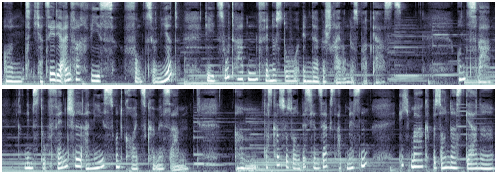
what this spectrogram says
Und ich erzähle dir einfach, wie es funktioniert. Die Zutaten findest du in der Beschreibung des Podcasts. Und zwar nimmst du Fenchel, Anis und Kreuzkümmelsamen. Ähm, das kannst du so ein bisschen selbst abmessen. Ich mag besonders gerne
